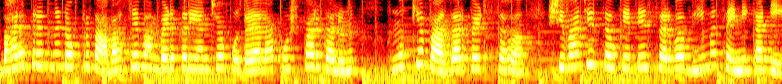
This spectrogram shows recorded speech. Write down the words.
भारतरत्न डॉक्टर बाबासाहेब आंबेडकर यांच्या पुतळ्याला पुष्पहार घालून मुख्य बाजारपेठसह शिवाजी चौक येथे सर्व भीमसैनिकांनी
